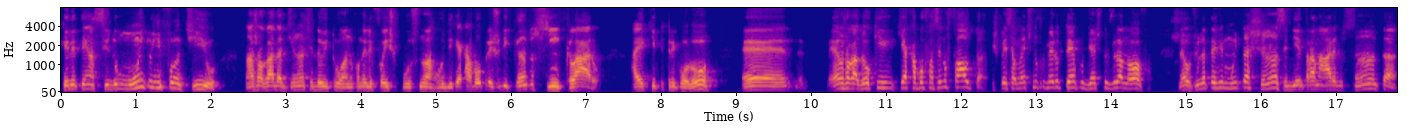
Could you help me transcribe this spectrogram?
que ele tenha sido muito infantil na jogada diante do Ituano, quando ele foi expulso no Arruda, que acabou prejudicando, sim, claro, a equipe tricolor. É, é um jogador que, que acabou fazendo falta, especialmente no primeiro tempo, diante do Vila Nova. Né? O Vila teve muita chance de entrar na área do Santa,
